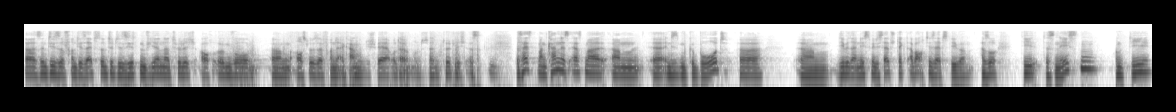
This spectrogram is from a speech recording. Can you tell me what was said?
äh, sind diese von dir selbst synthetisierten Viren natürlich auch irgendwo ähm, Auslöser von der Erkrankung, die schwer oder tödlich ist. Mhm. Das heißt, man kann es erstmal ähm, äh, in diesem Gebot, äh, ähm, Liebe dein Nächsten wie dich selbst, steckt aber auch die Selbstliebe. Also die des Nächsten und die,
